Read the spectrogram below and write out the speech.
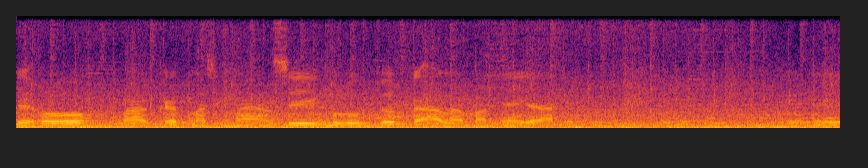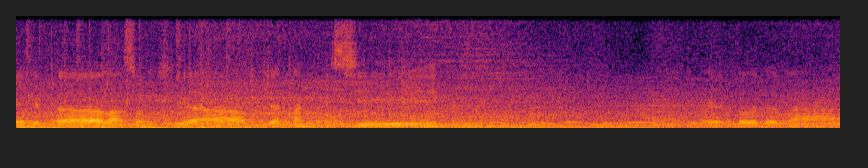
Oke om. Paket masing-masing meluncur ke alamatnya ya. Ini kita langsung siap cetak isi. Yaitu dengan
